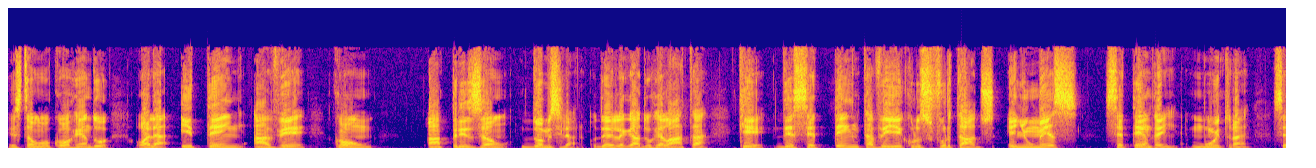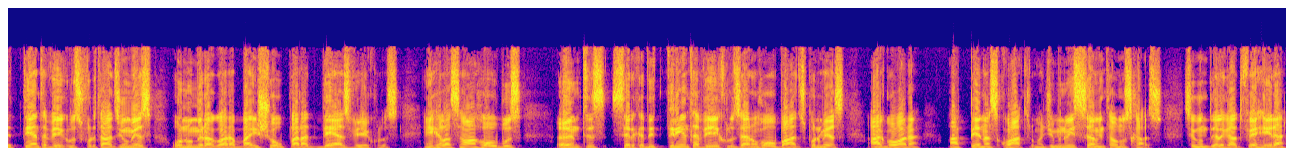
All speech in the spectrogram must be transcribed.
estão ocorrendo, olha, e tem a ver com a prisão domiciliar. O delegado relata que de 70 veículos furtados em um mês, 70, hein? Muito, né? 70 veículos furtados em um mês, o número agora baixou para 10 veículos. Em relação a roubos, Antes, cerca de 30 veículos eram roubados por mês. Agora, apenas quatro, uma diminuição então nos casos. Segundo o delegado Ferreira,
